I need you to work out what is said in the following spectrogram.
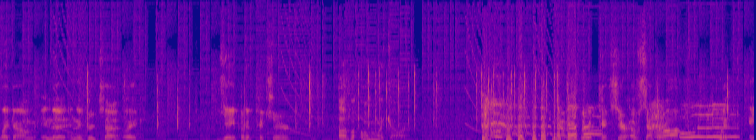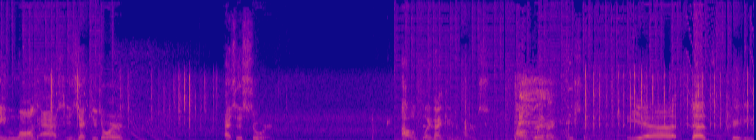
like um in the in the group chat like Jay put a picture of oh my god now he put a picture of Sephiroth with a long ass Exeggutor as his sword. I'll play that Kingdom Hearts. I'll play that instantly. Yeah, that's pretty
